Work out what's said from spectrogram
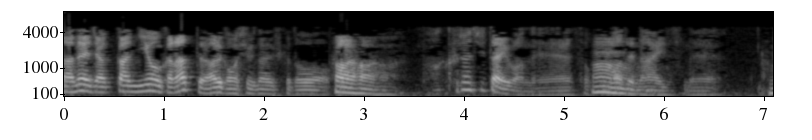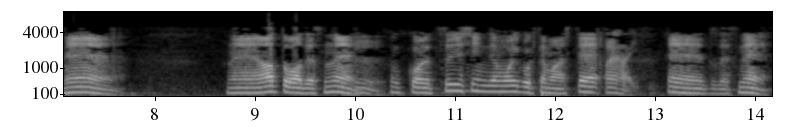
がね、若干匂うかなってのはあるかもしれないですけど、はいはいは枕自体はね、そこまでないですね。い。ねえ。ねえ、あとはですね、これ追伸でもう一個来てまして、はいはい。えーっとですね、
